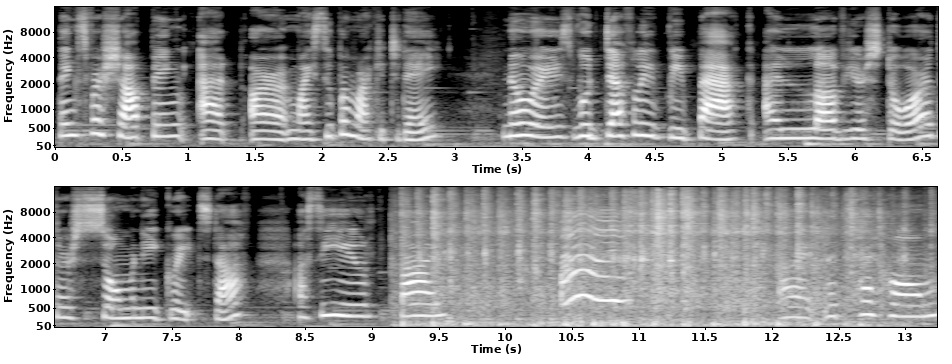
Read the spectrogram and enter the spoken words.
Thanks for shopping at our my supermarket today. No worries, we'll definitely be back. I love your store. There's so many great stuff. I'll see you. Bye. Bye. Home.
